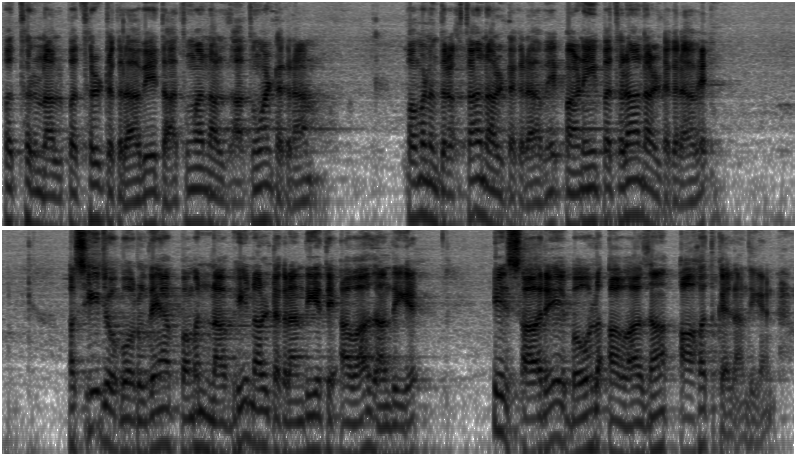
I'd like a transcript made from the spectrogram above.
ਪੱਥਰ ਨਾਲ ਪੱਥਰ ਟਕਰਾਵੇ, ਧਾਤੂਆਂ ਨਾਲ ਧਾਤੂਆਂ ਟਕਰਾਣ, ਪਵਨ ਦਰਖਤਾਂ ਨਾਲ ਟਕਰਾਵੇ, ਪਾਣੀ ਪੱਥਰਾਂ ਨਾਲ ਟਕਰਾਵੇ। ਅਸੀਂ ਜੋ ਬੋਲਦੇ ਹਾਂ, ਪਵਨ ਨਾਭੀ ਨਾਲ ਟਕਰਾਂਦੀ ਹੈ ਤੇ ਆਵਾਜ਼ ਆਉਂਦੀ ਹੈ, ਇਹ ਸਾਰੇ ਬੋਲ ਆਵਾਜ਼ਾਂ ਆਹਤ ਕਹਿਲਾਂਦੀਆਂ ਨੇ।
